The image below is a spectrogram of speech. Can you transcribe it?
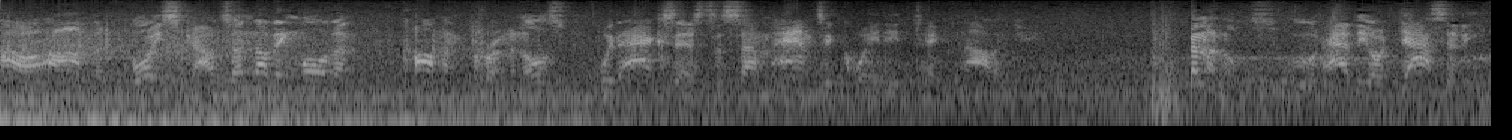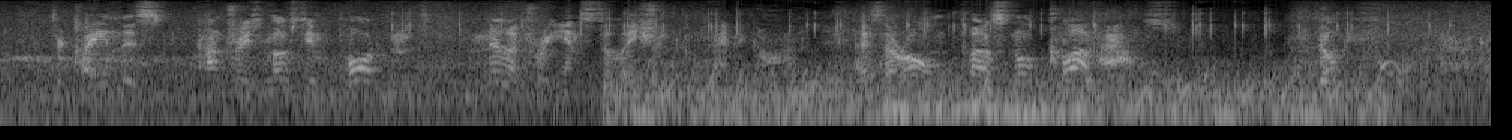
Our armored Boy Scouts are nothing more than common criminals with access to some antiquated technology. Criminals who have had the audacity to claim this country's most important military installation, the Pentagon, as their own personal clubhouse. Don't be fooled, America.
